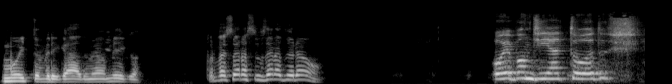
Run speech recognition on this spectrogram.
Muito obrigado, meu amigo. Professora Suzana Durão. Oi, bom dia a todos.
